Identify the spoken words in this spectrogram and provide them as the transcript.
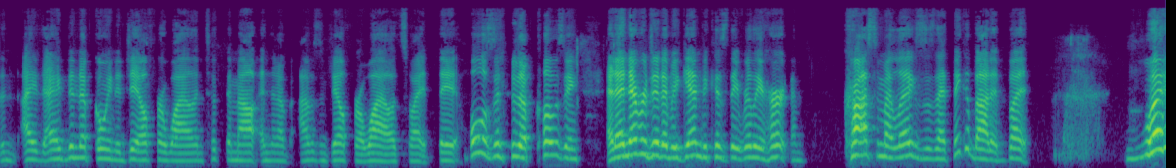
I, I ended up going to jail for a while and took them out, and then I, I was in jail for a while, and so I, the holes ended up closing, and I never did them again because they really hurt. I'm crossing my legs as I think about it, but what,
